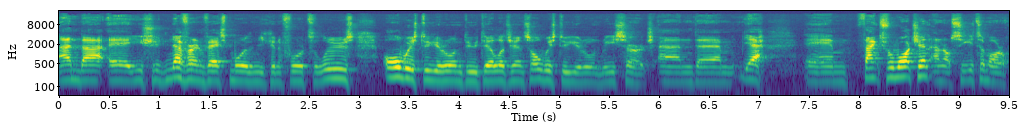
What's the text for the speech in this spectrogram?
and that uh, you should never invest more than you can afford to lose. Always do your own due diligence, always do your own research. And um, yeah, um, thanks for watching, and I'll see you tomorrow.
